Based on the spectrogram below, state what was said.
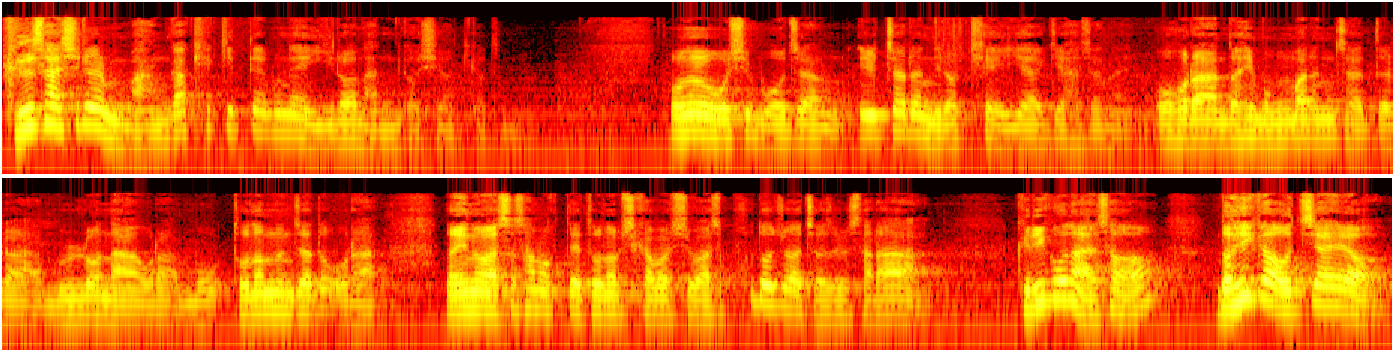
그 사실을 망각했기 때문에 일어난 것이었거든요. 오늘 55장 1절은 이렇게 이야기하잖아요. 오호라 너희 목마른 자들아 물로 나오라 돈 없는 자도 오라 너희는 와서 사 먹되 돈 없이 값없이 와서 포도주와 젖을 사라. 그리고 나서 너희가 어찌하여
